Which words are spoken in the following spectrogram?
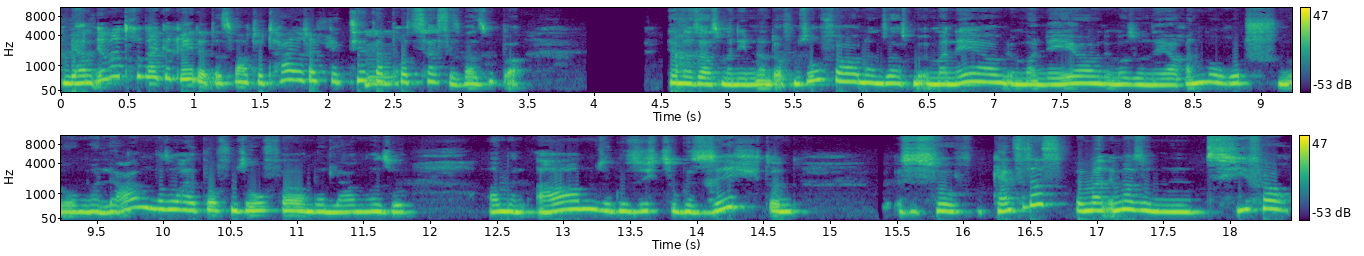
Und wir haben immer drüber geredet. Das war ein total reflektierter mhm. Prozess. Das war super. Ja, dann saß man nebeneinander auf dem Sofa und dann saß man immer näher und immer näher und immer so näher rangerutscht. Und irgendwann lagen wir so halb auf dem Sofa und dann lagen wir so Arm in Arm, so Gesicht zu Gesicht. Und es ist so, kennst du das? Wenn man immer so tiefer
